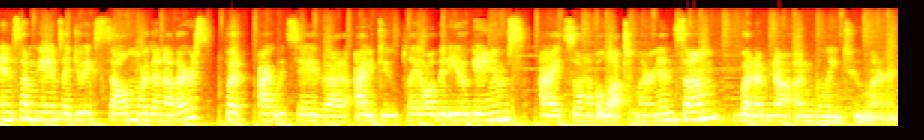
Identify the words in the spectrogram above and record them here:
In some games, I do excel more than others, but I would say that I do play all video games. I still have a lot to learn in some, but I'm not unwilling to learn.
